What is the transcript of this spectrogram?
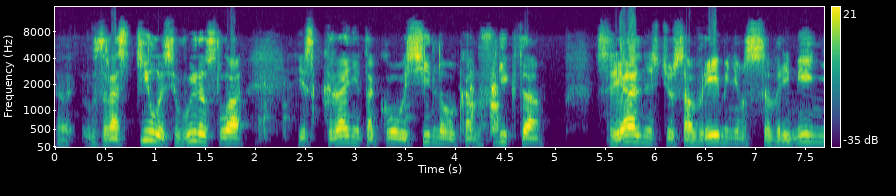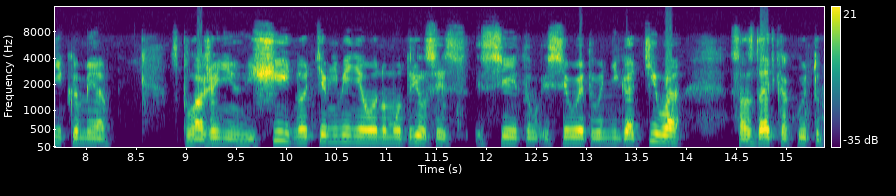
э, взрастилась, выросла из крайне такого сильного конфликта с реальностью, со временем, с современниками, с положением вещей, но тем не менее он умудрился из, из, всей этого, из всего этого негатива создать какую-то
